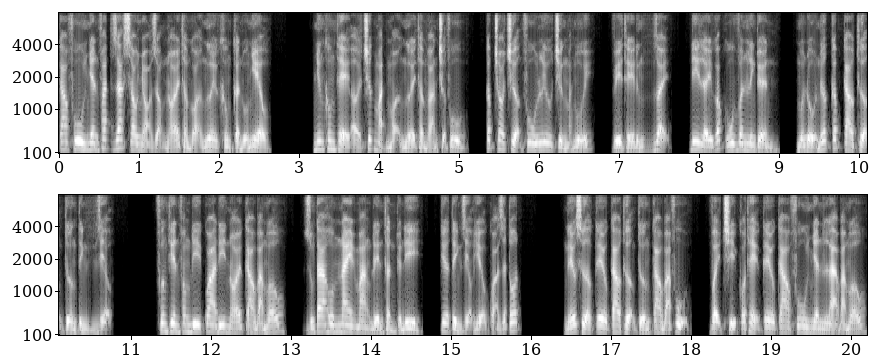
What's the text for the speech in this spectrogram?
Cao phu nhân phát giác sau nhỏ giọng nói thầm gọi ngươi không cần uống nhiều. Nhưng không thể ở trước mặt mọi người thầm đoán trượng phu, cấp cho trượng phu lưu trừng mặt mũi, vì thế đứng dậy, đi lấy góc cú vân linh tuyển muốn đổ nước cấp cao thượng tướng tỉnh rượu. Phương thiên phong đi qua đi nói cao bá mẫu chúng ta hôm nay mang đến thần tuyển đi, kia tỉnh rượu hiệu quả rất tốt. Nếu sửa kêu cao thượng tướng cao bá phụ, vậy chỉ có thể kêu cao phu nhân là bá mẫu.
